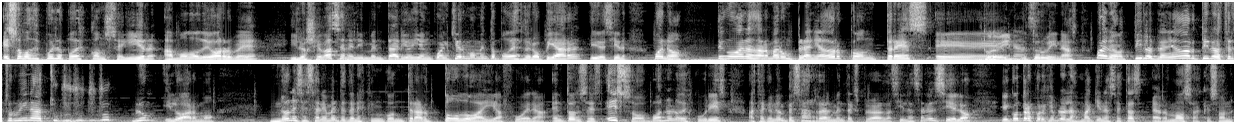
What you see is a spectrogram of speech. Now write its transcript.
Eso vos después lo podés conseguir a modo de orbe y lo llevas en el inventario y en cualquier momento podés dropear y decir, bueno, tengo ganas de armar un planeador con tres eh, Turbinas. turbinas. Bueno, tiro el planeador, tiro las tres turbinas, chu, chu, chu, chu, chu, blum, y lo armo. No necesariamente tenés que encontrar todo ahí afuera. Entonces, eso vos no lo descubrís hasta que no empezás realmente a explorar las islas en el cielo y encontrás, por ejemplo, las máquinas estas hermosas que son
